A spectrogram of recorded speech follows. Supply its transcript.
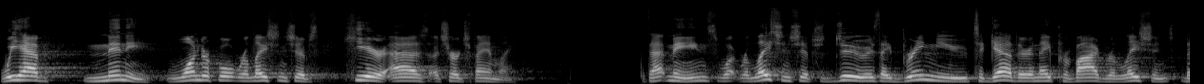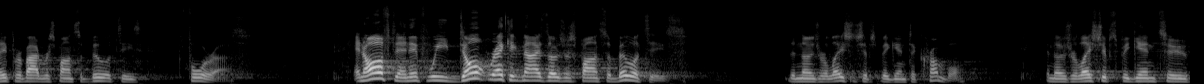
We have many wonderful relationships here as a church family. But that means what relationships do is they bring you together and they provide relations, they provide responsibilities for us. And often, if we don't recognize those responsibilities, then those relationships begin to crumble and those relationships begin to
